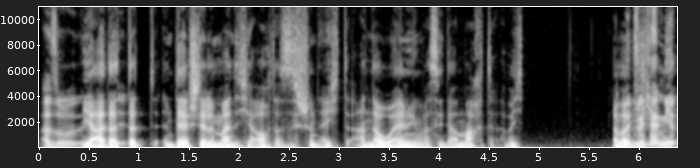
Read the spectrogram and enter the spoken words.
Also, ja, das, das, an der Stelle meinte ich ja auch, das ist schon echt underwhelming, was sie da macht. Aber ich, aber mit welcher Emo-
